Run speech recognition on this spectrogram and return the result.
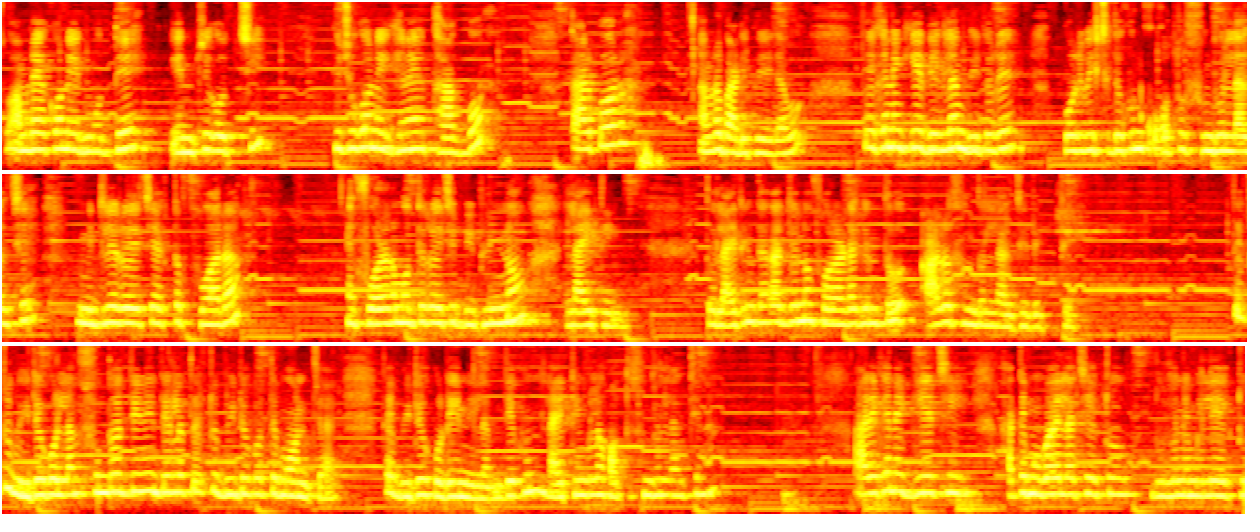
তো আমরা এখন এর মধ্যে এন্ট্রি করছি। কিছুক্ষণ এখানে থাকব। তারপর আমরা বাড়ি ফিরে যাব। তো এখানে গিয়ে দেখলাম ভিতরে পরিবেশটা দেখুন কত সুন্দর লাগছে। মিডলে রয়েছে একটা ফোয়ারা। এই ফোয়ারার মধ্যে রয়েছে বিভিন্ন লাইটিং তো লাইটিং থাকার জন্য ফোয়ারাটা কিন্তু আরও সুন্দর লাগছে দেখতে। তো একটু ভিডিও করলাম, সুন্দর জিনিস দেখলে তো একটু ভিডিও করতে মন চায়, তাই ভিডিও করেই নিলাম। দেখুন লাইটিংগুলো কত সুন্দর লাগছে না? আর এখানে গিয়েছি, হাতে মোবাইল আছে, একটু দুজনে মিলে একটু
